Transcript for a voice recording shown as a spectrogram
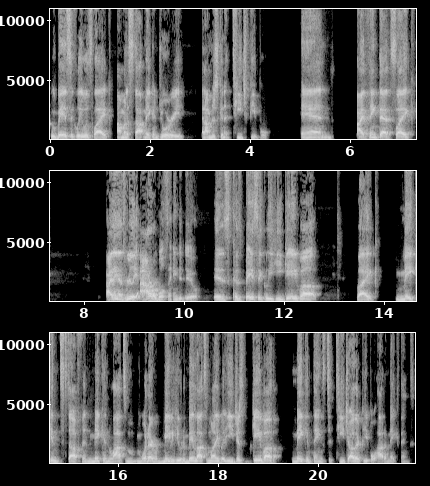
who basically was like i'm gonna stop making jewelry and i'm just gonna teach people. And i think that's like i think that's really honorable thing to do is because basically he gave up like making stuff and making lots of whatever maybe he would have made lots of money but he just gave up making things to teach other people how to make things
